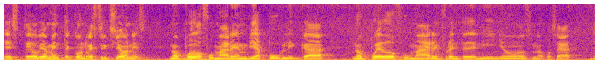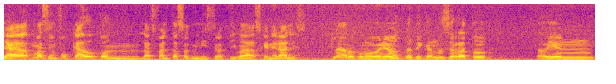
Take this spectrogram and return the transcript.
este, obviamente con restricciones. No puedo fumar en vía pública, no puedo fumar en frente de niños, no, o sea, ya más enfocado con las faltas administrativas generales. Claro, como veníamos platicando hace rato, está bien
